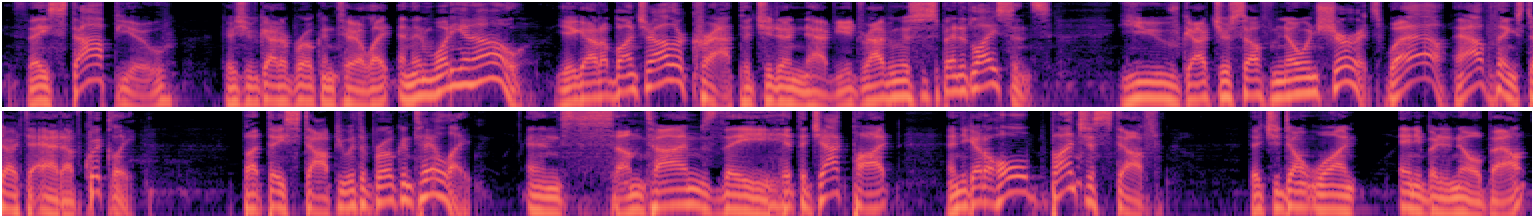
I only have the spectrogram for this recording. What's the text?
is they stop you because you've got a broken taillight. And then what do you know? You got a bunch of other crap that you didn't have. You're driving with a suspended license. You've got yourself no insurance. Well, now things start to add up quickly but they stop you with a broken taillight. And sometimes they hit the jackpot and you got a whole bunch of stuff that you don't want anybody to know about.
